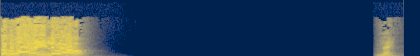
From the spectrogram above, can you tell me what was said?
تلوار ہی لے آؤ۔ نہیں۔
